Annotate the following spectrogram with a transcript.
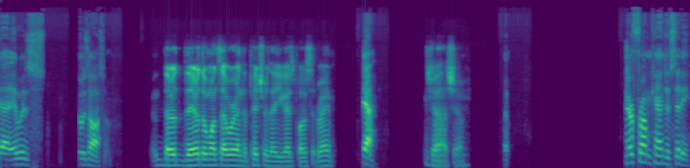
Yeah, it was. It was awesome. They're they're the ones that were in the picture that you guys posted, right? Yeah. Gotcha. They're from Kansas City.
